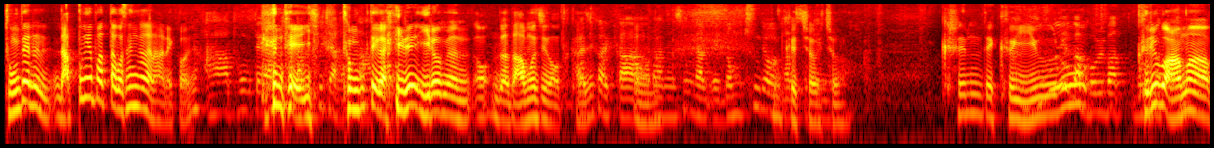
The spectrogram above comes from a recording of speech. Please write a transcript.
동대를 나쁘게 봤다고 생각은 안 했거든요. 아 동국대가 근데 이. 동국대가 이러, 이러면 어, 나 나머지는 어떡하지? 어떡할까라는 생각에 너무 충격을 받았을 그렇죠, 그렇죠. 그런데 그 이후로 이후로 뭘 받, 뭘 그리고 받- 아마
